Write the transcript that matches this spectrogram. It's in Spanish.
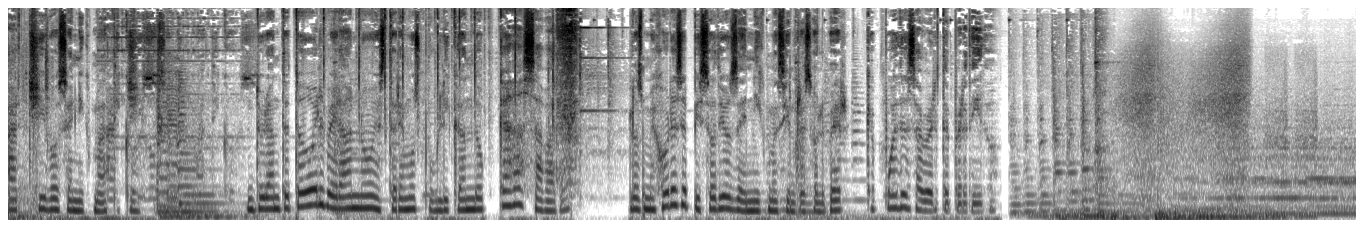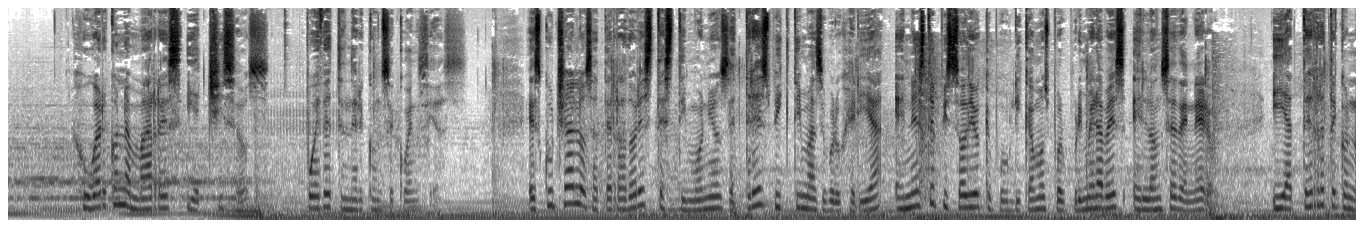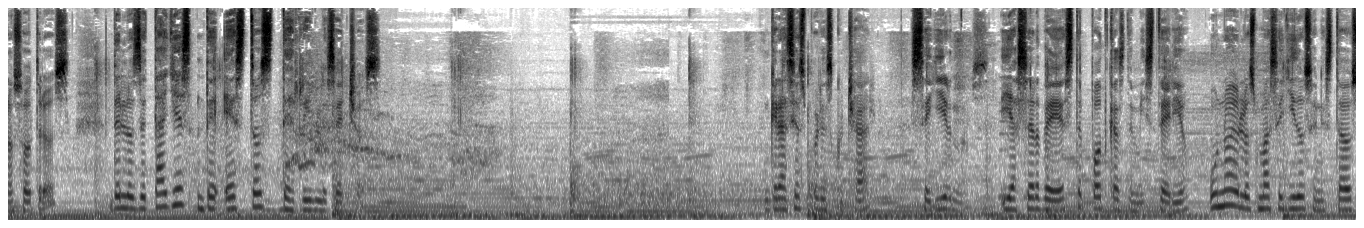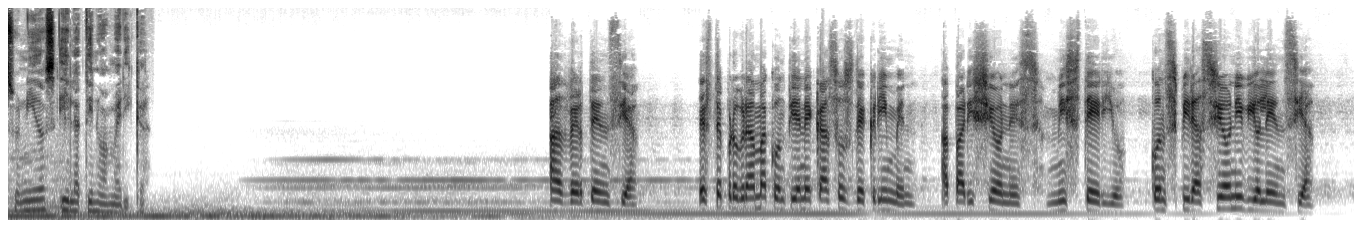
Archivos enigmáticos. Durante todo el verano estaremos publicando cada sábado los mejores episodios de Enigmas sin resolver que puedes haberte perdido. Jugar con amarres y hechizos puede tener consecuencias. Escucha los aterradores testimonios de tres víctimas de brujería en este episodio que publicamos por primera vez el 11 de enero y atérrate con nosotros de los detalles de estos terribles hechos. Gracias por escuchar, seguirnos y hacer de este podcast de misterio uno de los más seguidos en Estados Unidos y Latinoamérica. Advertencia. Este programa contiene casos de crimen, apariciones, misterio, conspiración y violencia.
